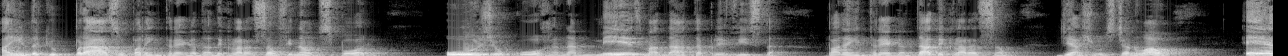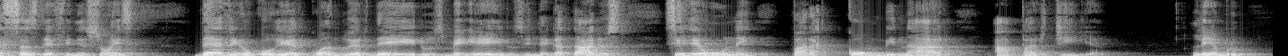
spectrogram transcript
Ainda que o prazo para entrega da declaração final de espólio hoje ocorra na mesma data prevista para a entrega da declaração de ajuste anual, essas definições devem ocorrer quando herdeiros, meieiros e legatários se reúnem para combinar a partilha. Lembro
